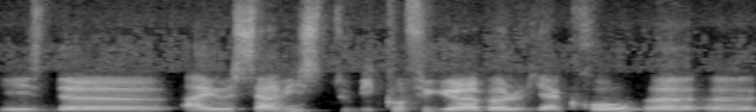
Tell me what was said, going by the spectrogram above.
is the IO service to be configurable via Chrome, uh, uh,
